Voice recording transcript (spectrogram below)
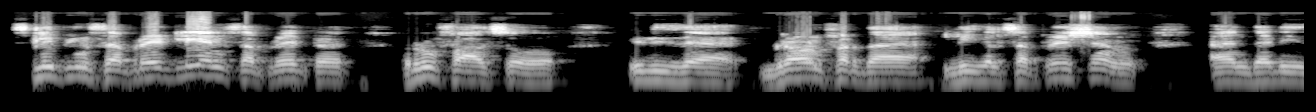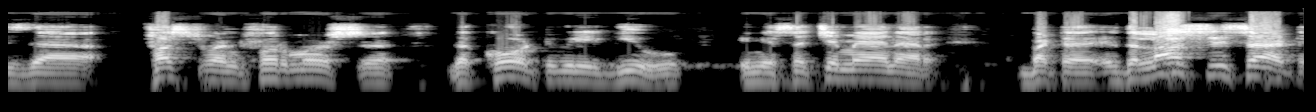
Sleeping separately and separate uh, roof also. It is a ground for the legal separation and that is the first one foremost uh, the court will give in a such a manner. But uh, the last resort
